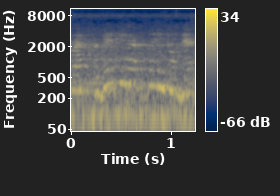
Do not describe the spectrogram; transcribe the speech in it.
は滑りやすいので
